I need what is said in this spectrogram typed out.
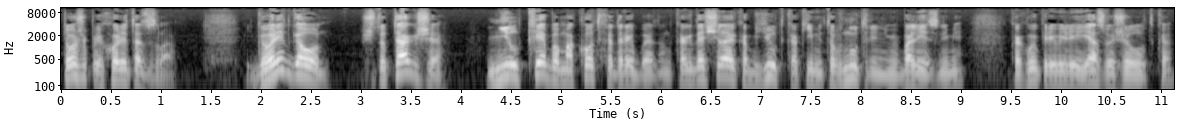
тоже приходят от зла. Говорит Гаон, что также Нилкеба Макот Хадребеден, когда человека бьют какими-то внутренними болезнями, как вы перевели, язвой желудка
